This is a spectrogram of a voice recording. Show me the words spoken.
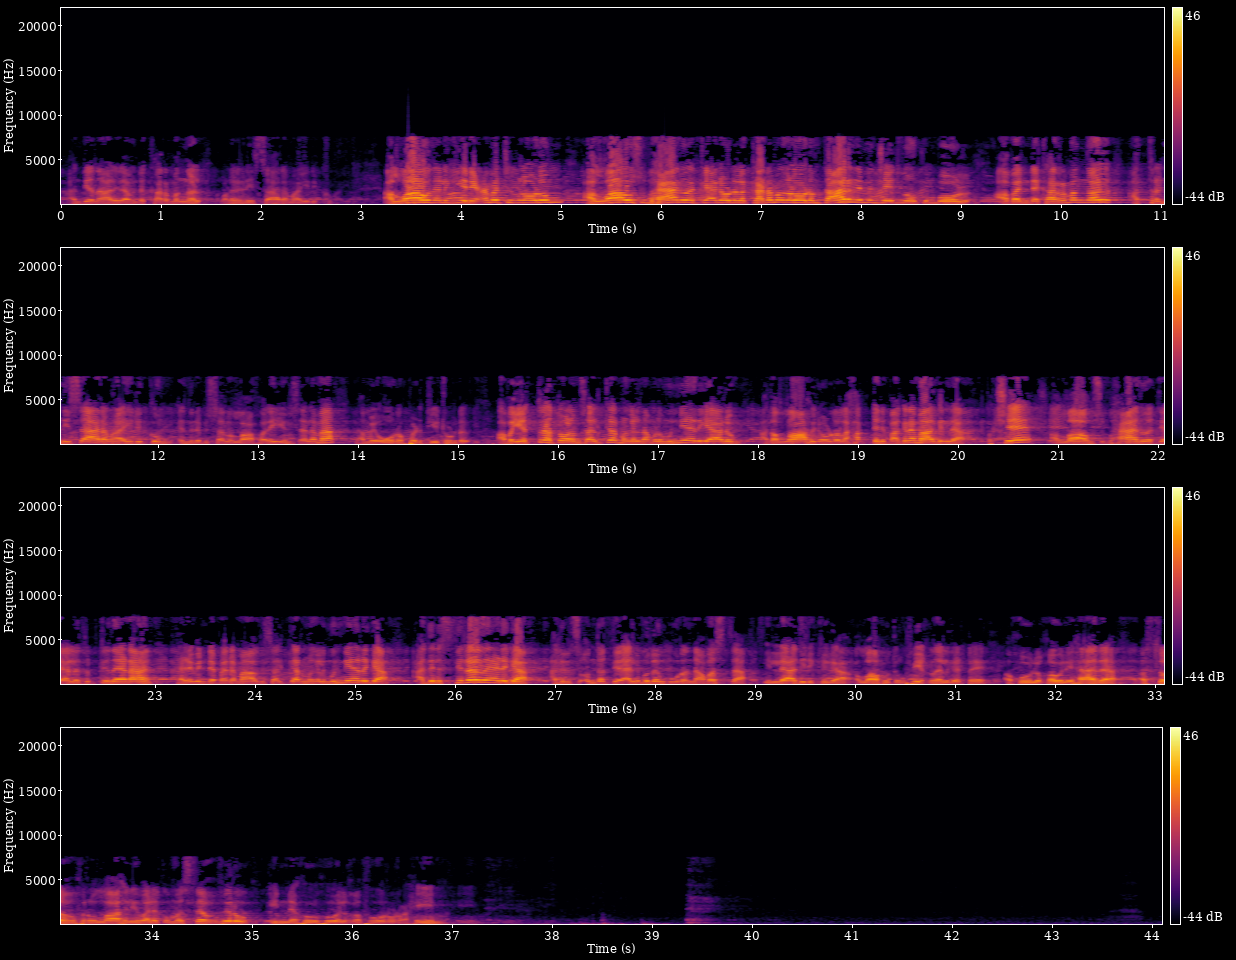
അന്ത്യനാളിൽ അവന്റെ കർമ്മങ്ങൾ വളരെ നിസ്സാരമായിരിക്കും. അള്ളാഹു നൽകിയ നിയമത്തുകളോടും അള്ളാഹു സുബാനുവറ്റാലോടുള്ള കടമകളോടും താരതമ്യം ചെയ്തു നോക്കുമ്പോൾ അവന്റെ കർമ്മങ്ങൾ അത്ര നിസാരമായിരിക്കും എന്ന് നബി സല്ലല്ലാഹു അലൈഹി വസ്ലമ നമ്മെ ഓർമ്മപ്പെടുത്തിയിട്ടുണ്ട്. അപ്പൊ എത്രത്തോളം സൽക്കർമ്മങ്ങൾ നമ്മൾ മുന്നേറിയാലും അത് അള്ളാഹുവിനോടുള്ള ഹക്കിന് പകരമാകില്ല. പക്ഷേ അള്ളാഹു സുബാനുവറ്റാല തൃപ്തി നേടാൻ കഴിവിന്റെ പരമാവധി സൽക്കർമ്മങ്ങൾ മുന്നേറുക അതിൽ സ്ഥിരത നേടുക അതിൽ സ്വന്തത്തിൽ അത്ഭുതം കൂറുന്ന അവസ്ഥ ഇല്ലാതിരിക്കുക. അള്ളാഹു തൗഫീഖ് നൽകട്ടെ. അഖൂലു ഖൗലി ഹാദാ. അസ്തഗ്ഫിറുല്ലാഹി ലി വലക്കും വസ്തഗ്ഫിറു ഇന്നഹു ഹുവൽ ഗഫൂറുർ റഹീം.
